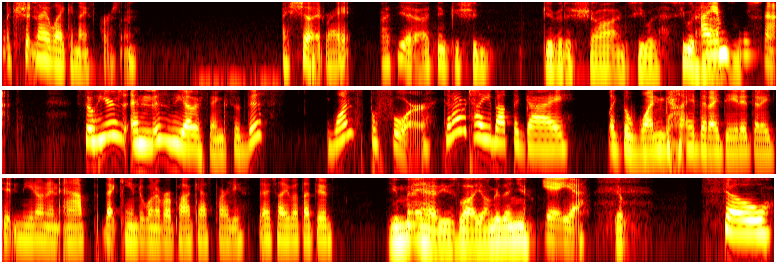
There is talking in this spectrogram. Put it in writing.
Like shouldn't I like a nice person? I should, right? I, yeah, I think you should give it a shot and see what see what happens. I am doing that. So here's and this is the other thing. So this once before, did I ever tell you about the guy, like the one guy that I dated that I didn't meet on an app that came to one of our podcast parties? Did I tell you about that dude? You may have. He was a lot younger than you. Yeah, yeah. Yep. So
